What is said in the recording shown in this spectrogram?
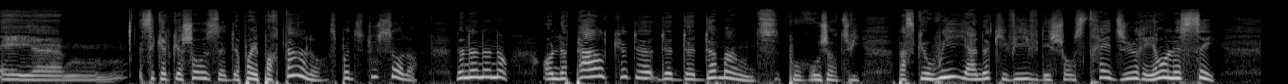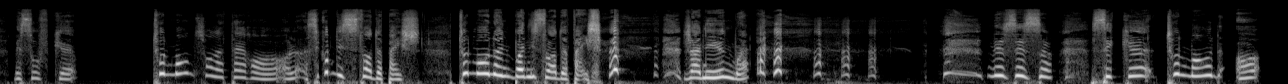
euh, c'est quelque chose de pas important, là. C'est pas du tout ça, là. Non, non, non, non. On ne parle que de, de, de demandes pour aujourd'hui. Parce que oui, il y en a qui vivent des choses très dures et on le sait. Mais sauf que tout le monde sur la Terre c'est comme des histoires de pêche. Tout le monde a une bonne histoire de pêche. J'en ai une, moi. Mais c'est ça. C'est que tout le monde a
